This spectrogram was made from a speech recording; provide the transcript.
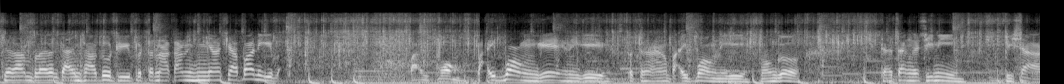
Jalan Pelayan KM1 di peternakannya siapa nih Pak? Pak Ipong. Pak Ipong nggih niki peternakan Pak Ipong niki. Monggo datang ke sini bisa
